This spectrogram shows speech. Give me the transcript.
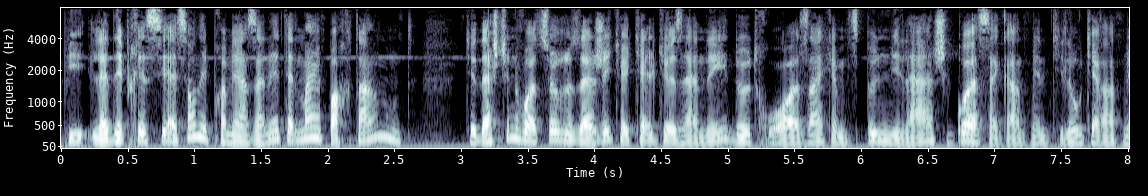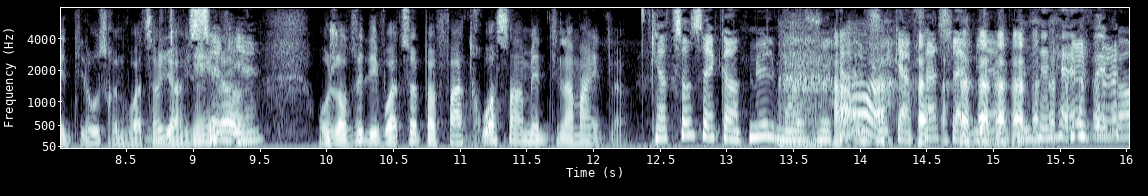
Puis, la dépréciation des premières années est tellement importante que d'acheter une voiture usagée qui a quelques années, deux, trois ans, qui a un petit peu de millage, c'est quoi 50 000 kilos, 40 000 kilos sur une voiture? Il n'y a rien là? Aujourd'hui, les voitures peuvent faire 300 000 kilomètres. 450 000, moi, je veux qu'elle fasse la mienne. c'est bon.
